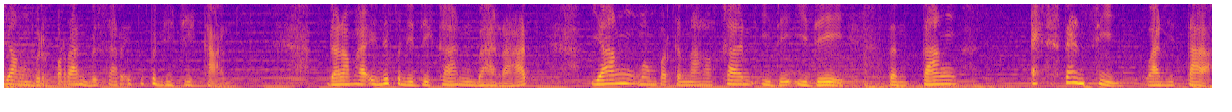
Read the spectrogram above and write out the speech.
yang berperan besar itu pendidikan. Dalam hal ini pendidikan barat yang memperkenalkan ide-ide tentang eksistensi wanita.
